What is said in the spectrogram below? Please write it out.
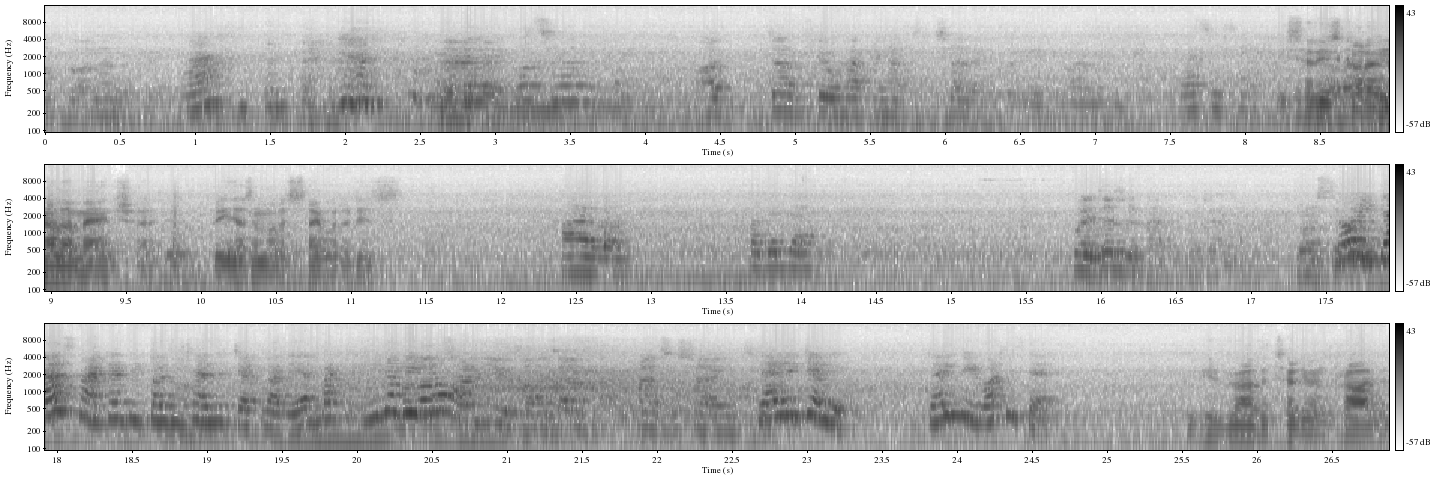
I've got another thing. Huh? What's your other thing? I don't feel happy enough to tell anybody at the moment. What's he saying? He said he's got another mantra, but he doesn't want to say what it is. I However, forget that. Well, it doesn't matter if I don't. No, it does matter because it has a chakra there, but you know we Well, know. I'll tell you, but I don't fancy saying. to- Tell me, tell me. Tell me, what is that? He'd rather tell you in private.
